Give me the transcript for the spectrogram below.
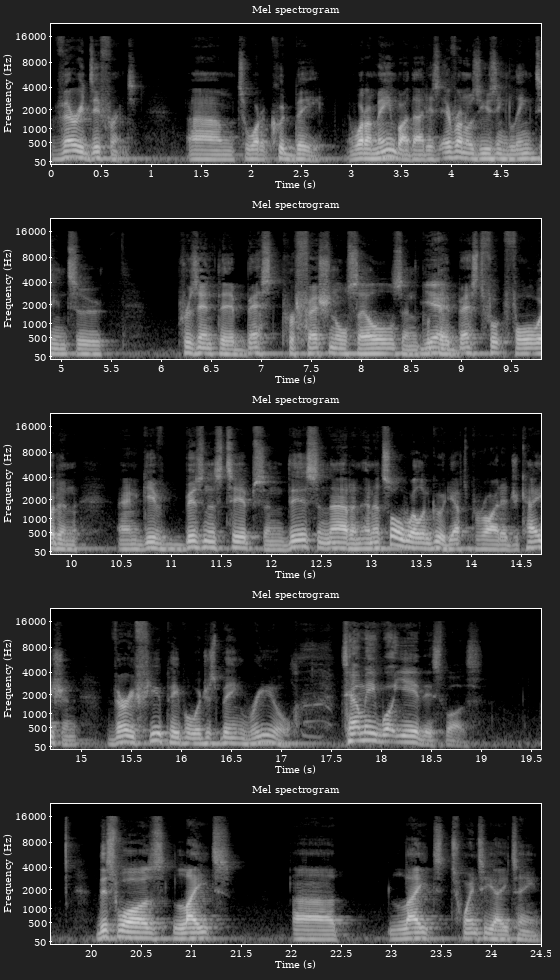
very different um, to what it could be. And what I mean by that is everyone was using LinkedIn to present their best professional selves and put Yeah. their best foot forward and, and give business tips and this and that. And, and it's all well and good. You have to provide education. Very few people were just being real. Tell me what year this was. This was late, uh, late 2018.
